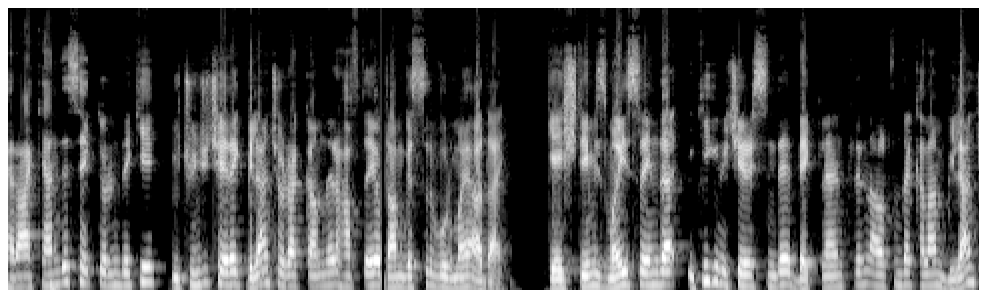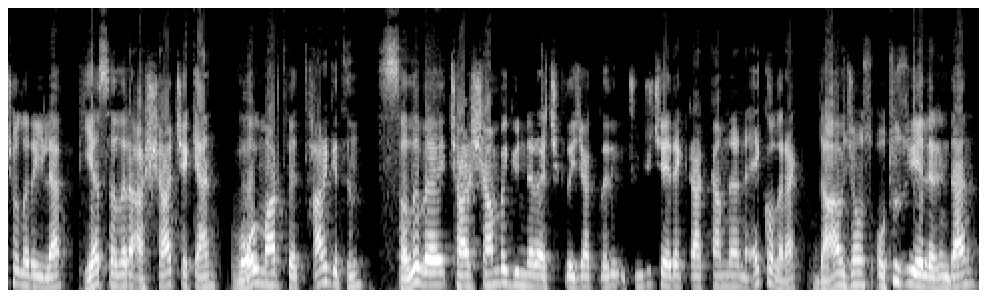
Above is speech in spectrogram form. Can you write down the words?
perakende sektöründeki 3. çeyrek bilanço rakamları haftaya damgasını vurmaya aday. Geçtiğimiz Mayıs ayında 2 gün içerisinde beklentilerin altında kalan bilançolarıyla piyasaları aşağı çeken Walmart ve Target'ın salı ve çarşamba günleri açıklayacakları 3. çeyrek rakamlarına ek olarak Dow Jones 30 üyelerinden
